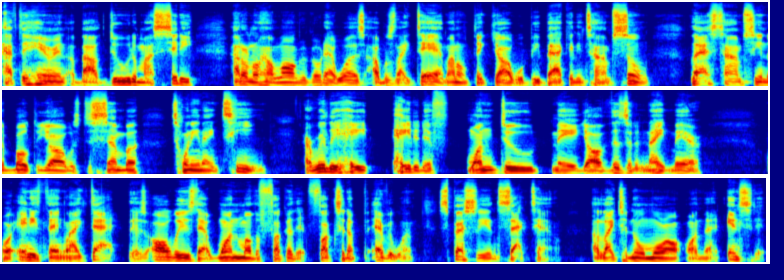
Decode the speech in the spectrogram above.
After hearing about dude in my city, I don't know how long ago that was. I was like, damn, I don't think y'all will be back anytime soon. Last time seeing the both of y'all was December 2019. I really hate hated if one dude made y'all visit a nightmare or anything like that. There's always that one motherfucker that fucks it up for everyone, especially in Sacktown. I'd like to know more on that incident.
